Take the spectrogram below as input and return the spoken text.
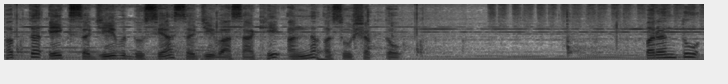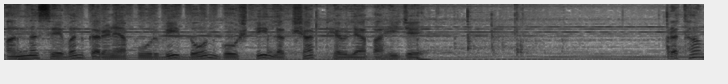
फक्त एक सजीव दुसऱ्या सजीवासाठी अन्न असू शकतो. परंतु अन्न सेवन करण्यापूर्वी दोन गोष्टी लक्षात ठेवल्या पाहिजे. प्रथम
